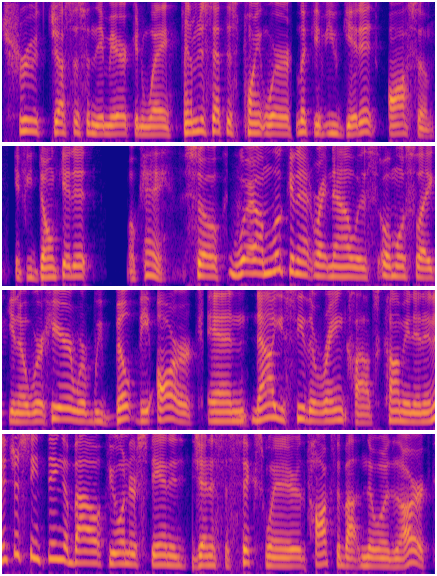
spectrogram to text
truth, justice, and the American way. And I'm just at this point where, look, if you get it, awesome. If you don't get it, Okay. So where I'm looking at right now is almost like, you know, we're here where we built the ark and now you see the rain clouds coming. And an interesting thing about, if you understand in Genesis 6, where it talks about Noah's ark,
